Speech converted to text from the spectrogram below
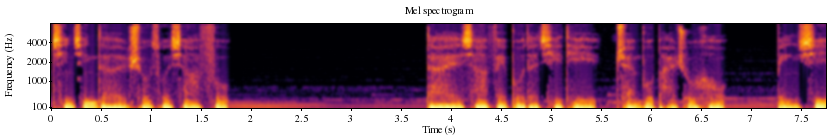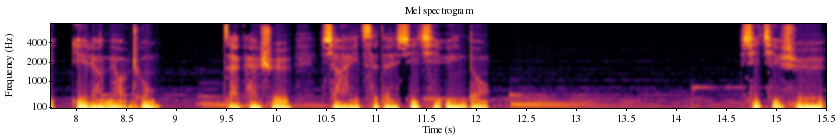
轻轻的收缩下腹，待下肺部的气体全部排出后，屏息一两秒钟，再开始下一次的吸气运动。吸气时，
